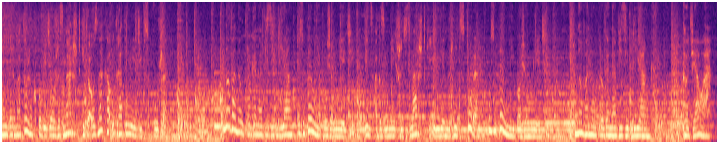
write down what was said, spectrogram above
Mój dermatolog powiedział, że zmarszczki to oznaka utraty miedzi w skórze. Nowa Neutrogena Visible Young uzupełnia poziom miedzi, więc aby zmniejszyć zmarszczki i ujędrnić skórę, uzupełnij poziom miedzi. Nowa Neutrogena Visible Young. To działa.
